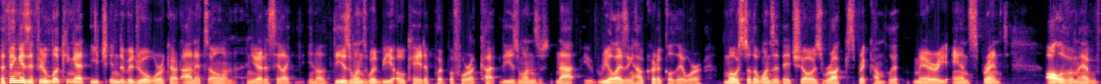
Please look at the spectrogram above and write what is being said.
the thing is, if you're looking at each individual workout on its own, and you had to say like, you know, these ones would be okay to put before a cut, these ones not, realizing how critical they were. Most of the ones that they chose, ruck, sprint couplet, Mary, and sprint, all of them have,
